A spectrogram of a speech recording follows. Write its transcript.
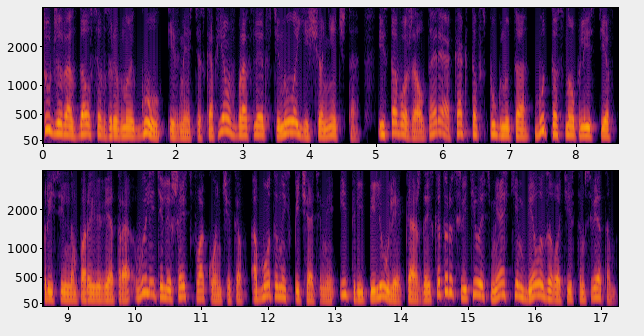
Тут же раздался взрывной гул, и вместе с копьем в браслет втянуло еще нечто. Из того же алтаря, как-то вспугнуто, будто сноп листьев при сильном порыве ветра, вылетели шесть флакончиков, обмотанных печатями, и три пилюли, каждая из которых светилась мягким бело-золотистым светом.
